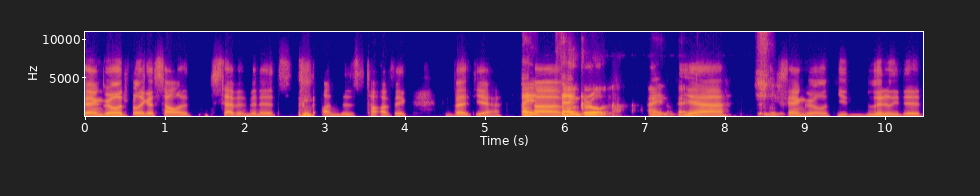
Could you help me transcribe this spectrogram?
fangirled for like a solid seven minutes on this topic. But yeah, Hey, um, fangirl. I no fangirl. yeah, you fangirl. You literally did.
